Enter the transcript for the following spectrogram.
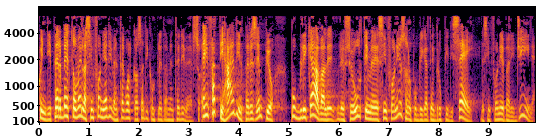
Quindi per Beethoven la sinfonia diventa qualcosa di completamente diverso. E infatti Haydn, per esempio, pubblicava le, le sue ultime sinfonie, sono pubblicate a gruppi di sei, le sinfonie parigine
